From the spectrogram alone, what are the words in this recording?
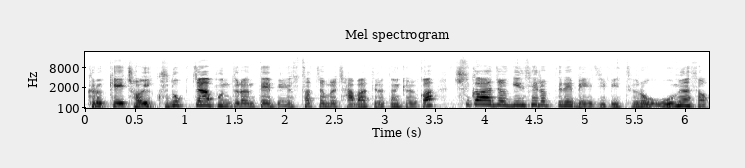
그렇게 저희 구독자분들한테 매수 타점을 잡아드렸던 결과 추가적인 세력들의 매집이 들어오면서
